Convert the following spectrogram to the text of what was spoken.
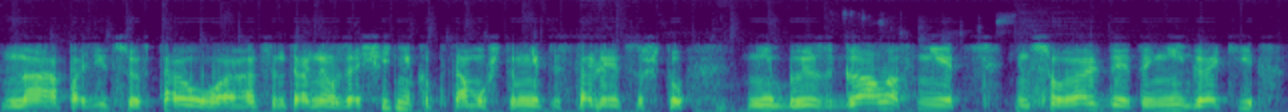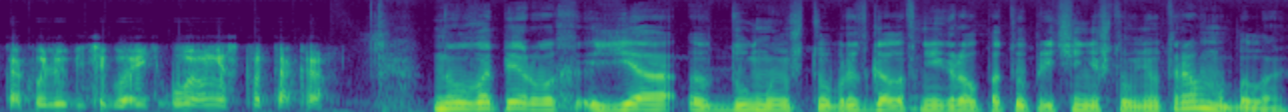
на позицию второго центрального защитника, потому что мне представляется, что ни Брызгалов, ни Инсуральда это не игроки, как вы любите говорить, уровня Спартака. Ну, во-первых, я думаю, что Брызгалов не играл по той причине, что у него травма была.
